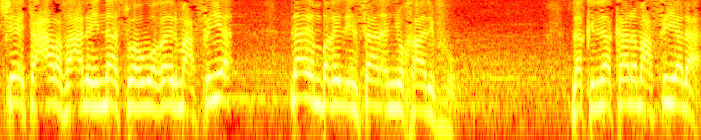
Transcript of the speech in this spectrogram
شيء تعارف عليه الناس وهو غير معصية لا ينبغي الإنسان أن يخالفه. لكن إذا كان معصية لا.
